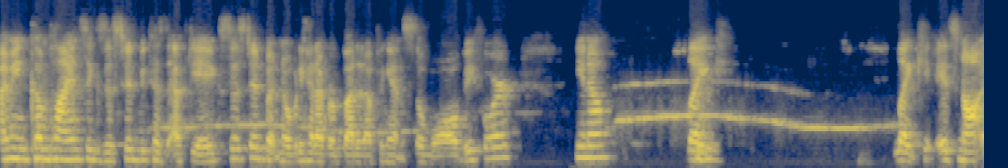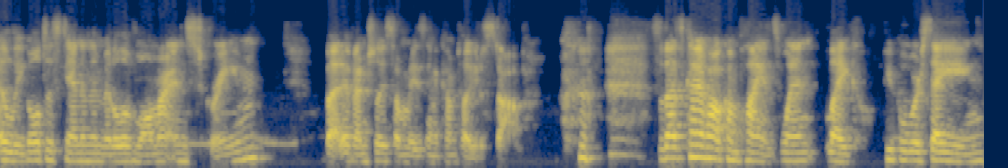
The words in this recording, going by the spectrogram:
I mean, compliance existed because the FDA existed, but nobody had ever butted up against the wall before. You know, like. Mhm. Like it's not illegal to stand in the middle of Walmart and scream, but eventually somebody's going to come tell you to stop. so that's kind of how compliance went. Like people were saying,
